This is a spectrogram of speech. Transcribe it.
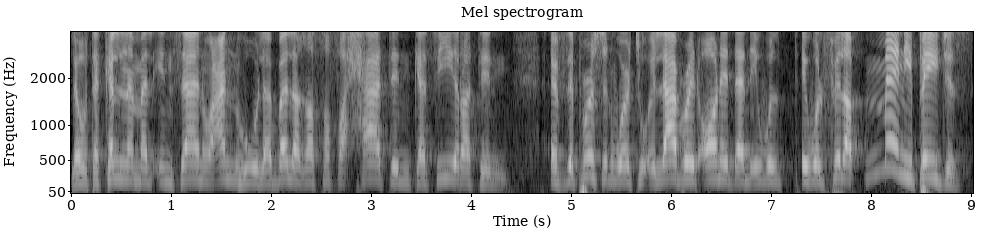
لو تكلم الإنسان عنه لبلغ صفحات كثيرة if the person were to elaborate on it then it will, it will fill up many pages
